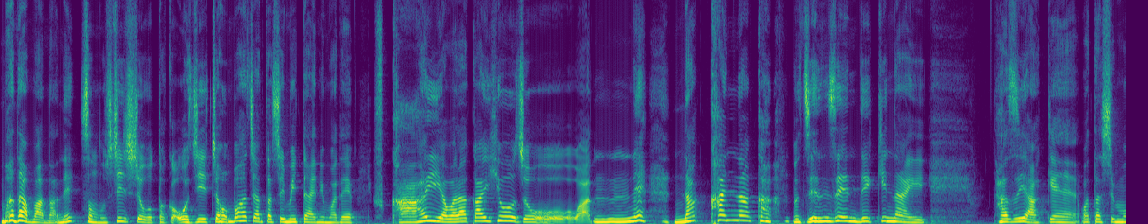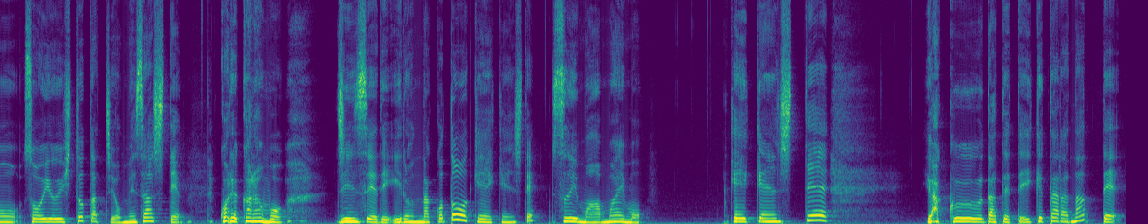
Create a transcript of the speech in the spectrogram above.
まだまだねその師匠とかおじいちゃんおばあちゃんたちみたいにまで深い柔らかい表情はねなかなか全然できないはずやけん私もそういう人たちを目指してこれからも人生でいろんなことを経験して酸いも甘いも経験して役立てていけたらなって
